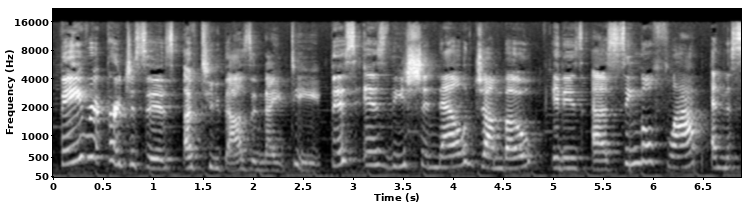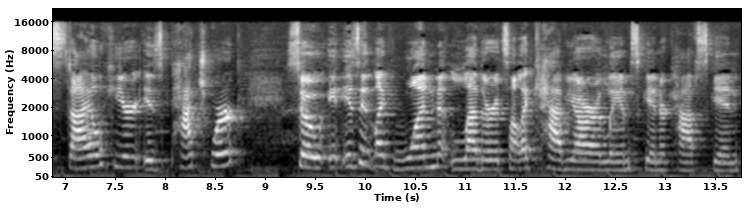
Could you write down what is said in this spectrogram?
favorite purchases of 2019. This is the Chanel Jumbo. It is a single flap and the style here is patchwork. So it isn't like one leather, it's not like caviar, lambskin, or calfskin.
